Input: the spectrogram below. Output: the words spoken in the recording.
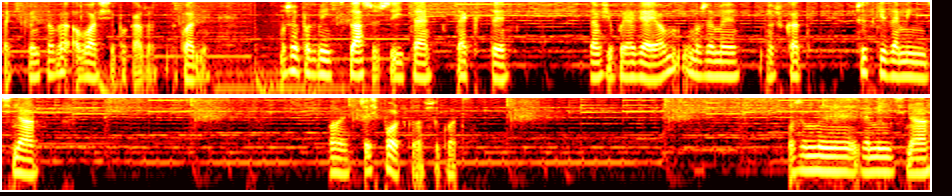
takie końcowe, o właśnie pokażę, dokładnie. Możemy podmienić splashy, czyli te teksty, tam się pojawiają i możemy na przykład wszystkie zamienić na o, jest cześć polsko na przykład. Możemy zamienić na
